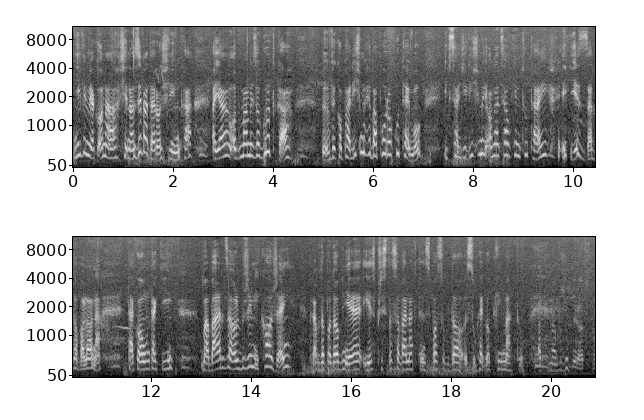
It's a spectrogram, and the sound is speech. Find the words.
Nie wiem jak ona się nazywa ta roślinka, a ja ją od mamy z ogródka wykopaliśmy chyba pół roku temu i wsadziliśmy i ona całkiem tutaj jest zadowolona. Taką, taki ma bardzo olbrzymi korzeń. Prawdopodobnie jest przystosowana w ten sposób do suchego klimatu. A tu nam grzyby rosną.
